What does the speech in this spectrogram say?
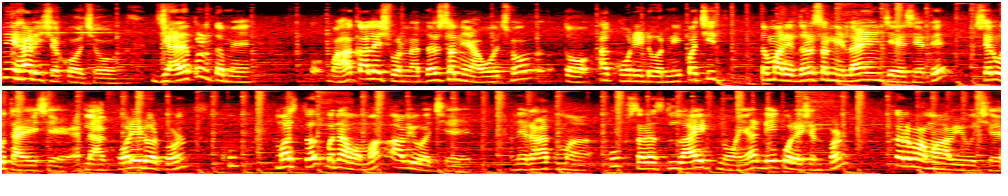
નિહાળી શકો છો. જ્યારે પણ તમે મહાકાલેશ્વરના દર્શને આવો છો, તો આ કોરિડોરની પછી જ તમારે દર્શનની લાઈન જે છે તે શરૂ થાય છે. એટલે આ કોરિડોર પણ ખૂબ મસ્ત બનાવવામાં આવ્યો છે. અને રાતમાં ખૂબ સરસ લાઇટનું અહીંયા ડેકોરેશન પણ કરવામાં આવ્યું છે?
